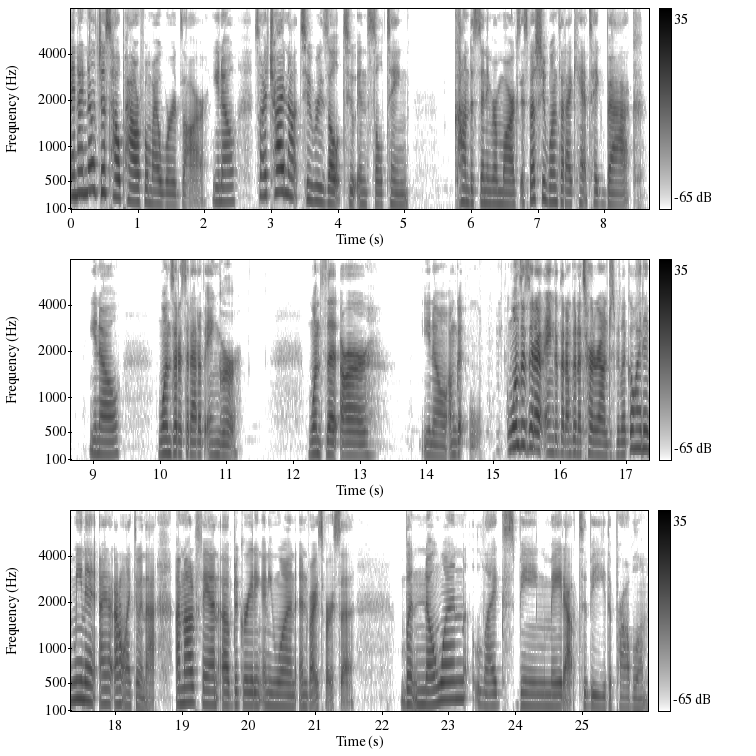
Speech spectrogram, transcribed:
And I know just how powerful my words are, you know? So I try not to result to insulting, condescending remarks, especially ones that I can't take back, you know? Ones that are said out of anger. Ones that are, you know, I'm going ones that are said out of anger that I'm to turn around and just be like, oh, I didn't mean it. I, I don't like doing that. I'm not a fan of degrading anyone and vice versa. But no one likes being made out to be the problem.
